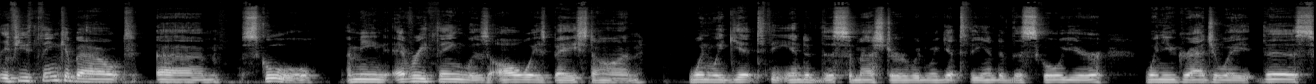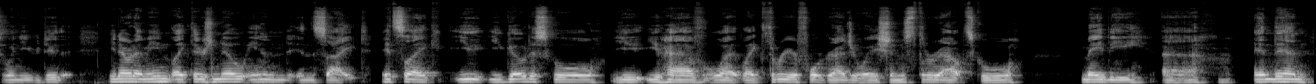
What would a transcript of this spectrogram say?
if you think about um, school, I mean, everything was always based on when we get to the end of this semester, when we get to the end of this school year, when you graduate this, when you do that. You know what I mean? Like there's no end in sight. It's like you you go to school, you you have what like three or four graduations throughout school, maybe uh and then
